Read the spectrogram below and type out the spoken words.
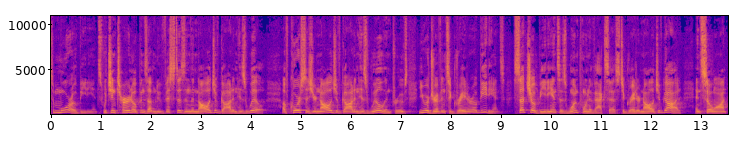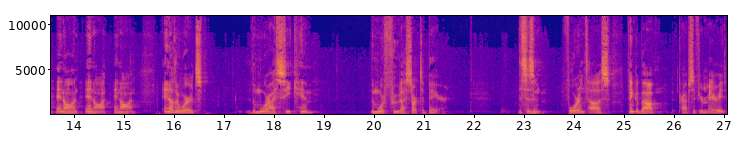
to more obedience, which in turn opens up new vistas in the knowledge of God and His will. Of course, as your knowledge of God and His will improves, you are driven to greater obedience. Such obedience is one point of access to greater knowledge of God, and so on and on and on and on. In other words, the more I seek Him, the more fruit I start to bear. This isn't foreign to us. Think about perhaps if you're married,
